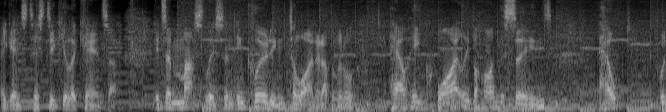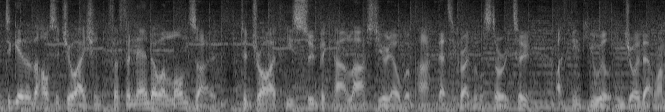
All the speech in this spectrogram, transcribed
against testicular cancer. It's a must listen, including, to lighten it up a little, how he quietly behind the scenes helped put together the whole situation for Fernando Alonso to drive his supercar last year at Albert Park. That's a great little story, too. I think you will enjoy that one.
